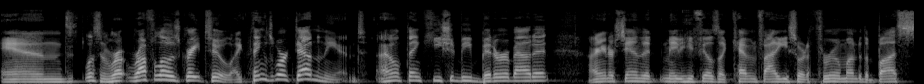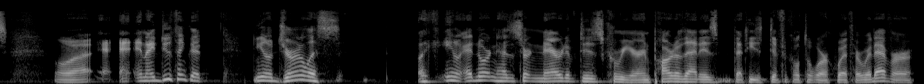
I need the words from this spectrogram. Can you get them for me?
And listen, R- Ruffalo is great too. Like things worked out in the end. I don't think he should be bitter about it. I understand that maybe he feels like Kevin Feige sort of threw him under the bus or, and I do think that, you know, journalists like you know Ed Norton has a certain narrative to his career, and part of that is that he's difficult to work with or whatever.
